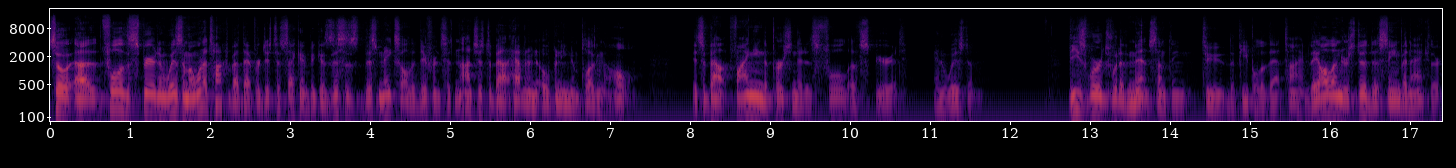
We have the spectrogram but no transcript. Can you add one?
So, uh, full of the Spirit and wisdom, I want to talk about that for just a second because this, is, this makes all the difference. It's not just about having an opening and plugging a hole, it's about finding the person that is full of Spirit and wisdom. These words would have meant something to the people of that time. They all understood the same vernacular.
